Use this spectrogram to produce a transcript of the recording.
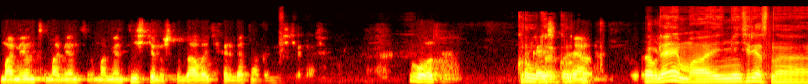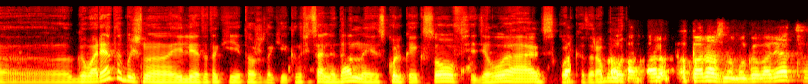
момент, момент, момент истины, что да, в этих ребят надо инвестировать. Вот. Круто, круто. Поздравляем. А мне интересно, э, говорят обычно, или это такие тоже такие конфиденциальные данные, сколько иксов, все дела, сколько заработал? По-разному говорят э,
